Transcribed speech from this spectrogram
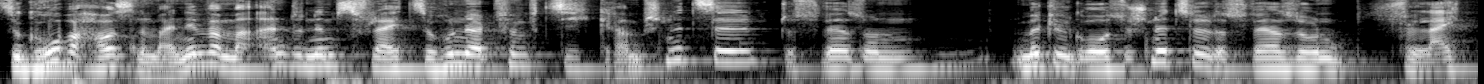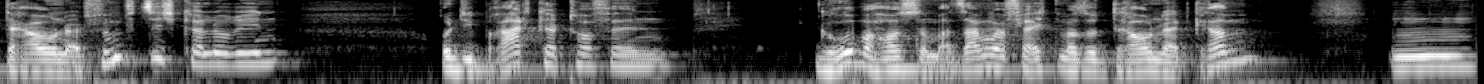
So grobe Hausnummer. Nehmen wir mal an, du nimmst vielleicht so 150 Gramm Schnitzel. Das wäre so ein mittelgroßes Schnitzel. Das wäre so ein vielleicht 350 Kalorien. Und die Bratkartoffeln, grobe Hausnummer, sagen wir vielleicht mal so 300 Gramm. Mm,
